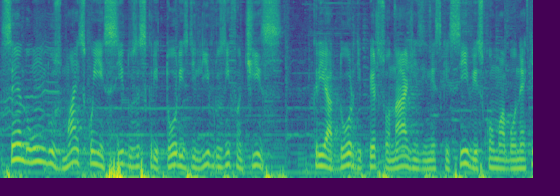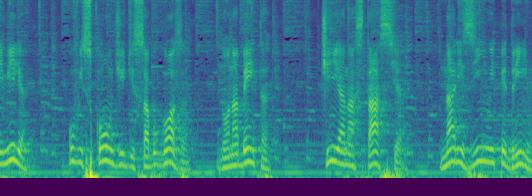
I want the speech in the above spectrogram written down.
sendo um dos mais conhecidos escritores de livros infantis, criador de personagens inesquecíveis como a Boneca Emília, o Visconde de Sabugosa, Dona Benta, Tia Anastácia, Narizinho e Pedrinho,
